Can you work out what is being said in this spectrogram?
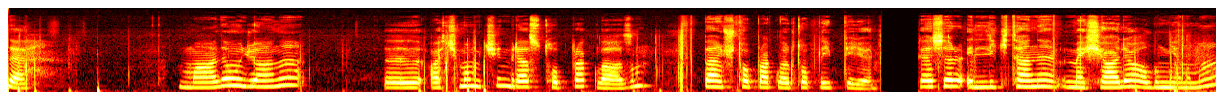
Şimdi maden ocağını e, açmam için biraz toprak lazım. Ben şu toprakları toplayıp geliyorum. Arkadaşlar 52 tane meşale aldım yanıma.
